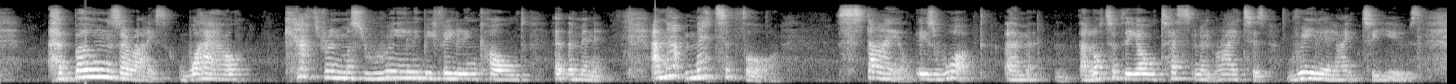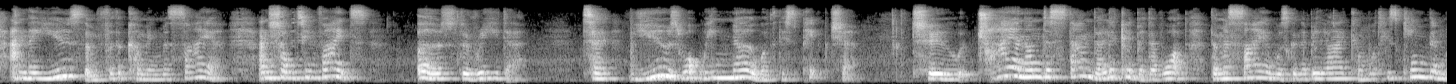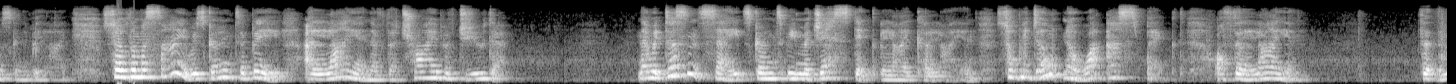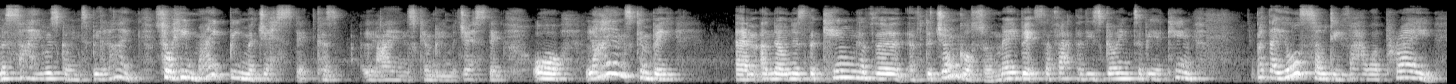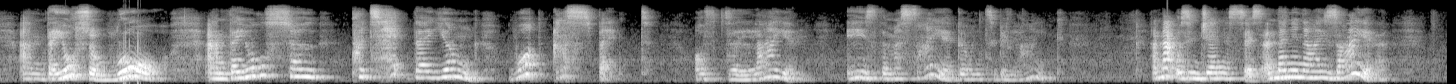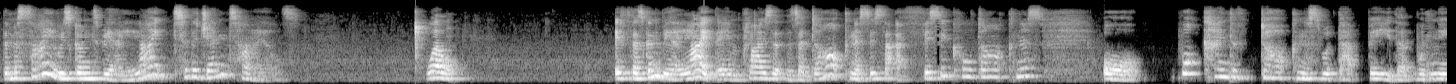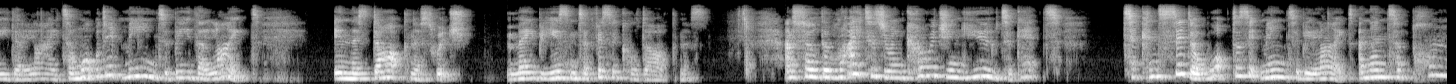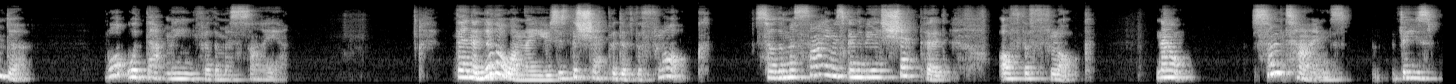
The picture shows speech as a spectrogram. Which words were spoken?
her bones are ice. Wow, Kathryn must really be feeling cold at the minute. And that metaphor style is what um, a lot of the Old Testament writers really like to use. And they use them for the coming Messiah. And so it invites us, the reader, to use what we know of this picture to try and understand a little bit of what the Messiah was going to be like and what his kingdom was going to be like. So the Messiah is going to be a lion of the tribe of Judah. Now, it doesn't say it's going to be majestic like a lion, so we don't know what aspect of the lion that the Messiah is going to be like. So he might be majestic, because lions can be majestic, or lions can be um, known as the king of the of the jungle. So maybe it's the fact that he's going to be a king. But they also devour prey, and they also roar, and they also protect their young. What aspect of the lion is the Messiah going to be like? And that was in Genesis. And then in Isaiah, the Messiah is going to be a light to the Gentiles. Well, if there's going to be a light, that implies that there's a darkness. Is that a physical darkness? Or what kind of darkness would that be that would need a light? And what would it mean to be the light in this darkness, which maybe isn't a physical darkness? And so the writers are encouraging you to get to consider what does it mean to be light and then to ponder what would that mean for the Messiah? Then another one they use is the shepherd of the flock. So the Messiah is going to be a shepherd of the flock. Now, sometimes these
